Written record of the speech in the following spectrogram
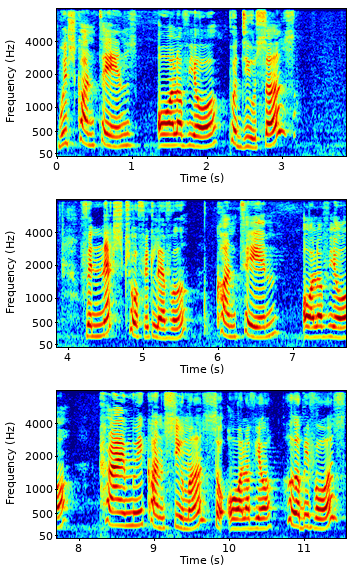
which contains all of your producers. The next trophic level contain all of your primary consumers, so all of your herbivores.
